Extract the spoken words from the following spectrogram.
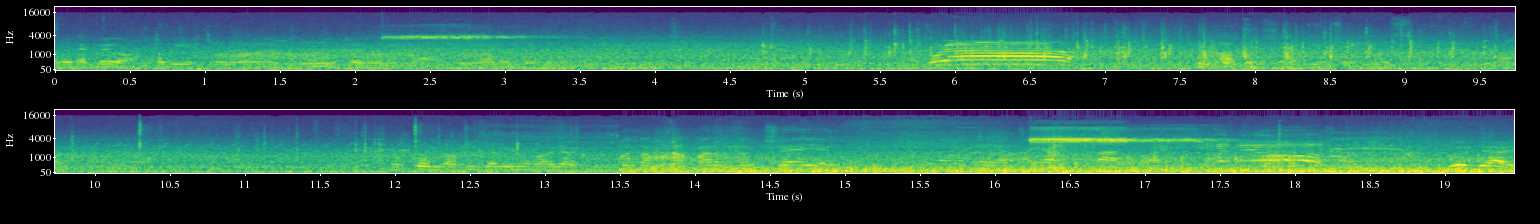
Oby tak było. Pobijesz tu wolny czerwony i wodę czerwony. Ura! Patrz jaki przekus. No kurwa, widzę, że nie ma jak... Bo tam za bardzo grzeje. Wygraj!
